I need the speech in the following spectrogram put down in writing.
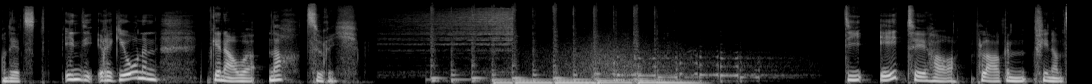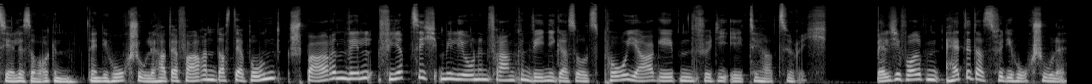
Und jetzt in die Regionen, genauer nach Zürich. Die ETH plagen finanzielle Sorgen, denn die Hochschule hat erfahren, dass der Bund sparen will. 40 Millionen Franken weniger soll es pro Jahr geben für die ETH Zürich. Welche Folgen hätte das für die Hochschule?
